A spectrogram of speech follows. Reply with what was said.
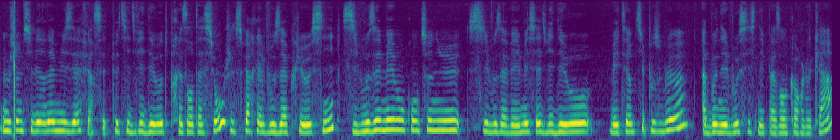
Je me suis bien amusée à faire cette petite vidéo de présentation, j'espère qu'elle vous a plu aussi. Si vous aimez mon contenu, si vous avez aimé cette vidéo, mettez un petit pouce bleu, abonnez-vous si ce n'est pas encore le cas.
